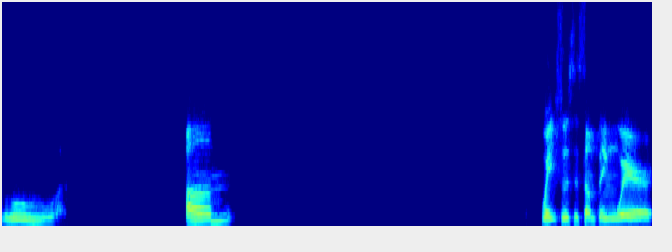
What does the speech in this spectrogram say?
Ooh. Um. Wait, so this is something where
